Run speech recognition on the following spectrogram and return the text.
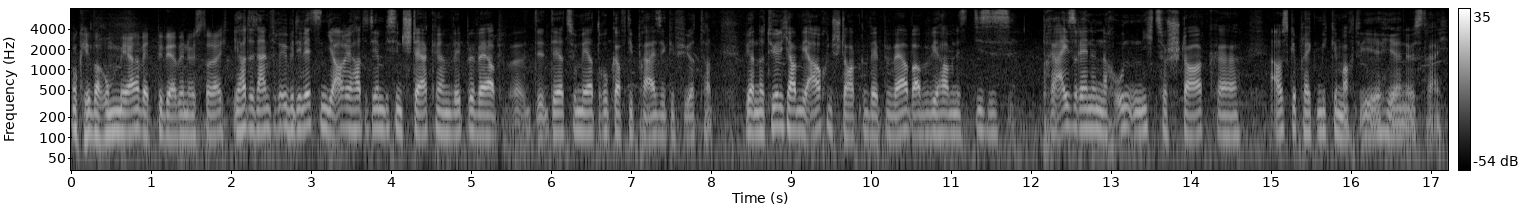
Okay, warum mehr Wettbewerb in Österreich? Ihr hattet einfach über die letzten Jahre hattet ihr ein bisschen stärkeren Wettbewerb, äh, der zu mehr Druck auf die Preise geführt hat. Wir, natürlich haben wir auch einen starken Wettbewerb, aber wir haben dieses Preisrennen nach unten nicht so stark äh, ausgeprägt mitgemacht wie hier in Österreich.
